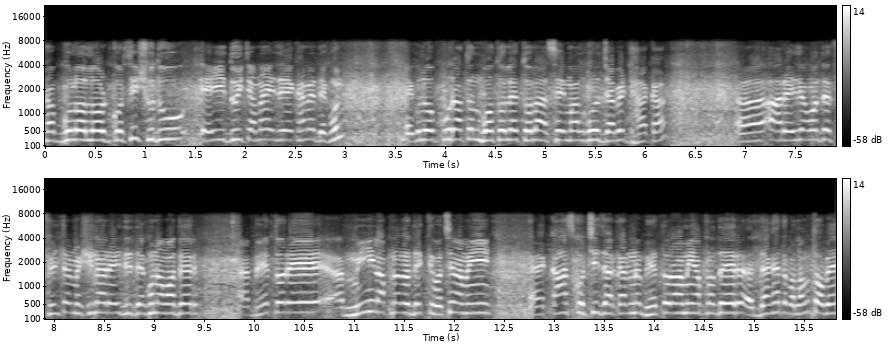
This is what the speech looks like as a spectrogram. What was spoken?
সবগুলো লোড করছি। শুধু এই দুইটা নয় যে এখানে দেখুন, এগুলো পুরাতন বোতলে তোলা সেই মালগুলো যাবে ঢাকা। আর এই যে আমাদের ফিল্টার মেশিন আর এই যে দেখুন আমাদের ভেতরে মিল আপনারা দেখতে পাচ্ছেন। আমি কাজ করছি, যার কারণে ভেতরে আমি আপনাদের দেখাতে পারলাম। তবে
